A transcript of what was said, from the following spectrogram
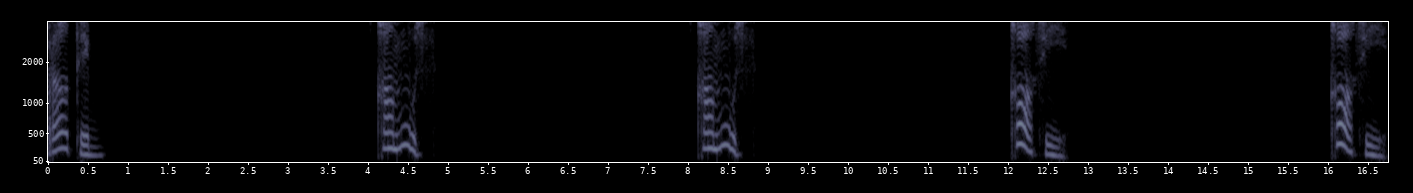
راتب. قاموس. قاموس. قاسي. قاسي.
